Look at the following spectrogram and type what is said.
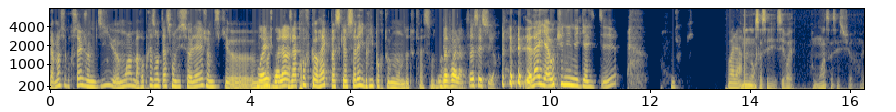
Bah, moi, c'est pour ça que je me dis, euh, moi, ma représentation du soleil, je me dis que euh, Ouais, moi, je, voilà. je la trouve correcte parce que le soleil il brille pour tout le monde, de toute façon. Ben voilà, ça c'est sûr. Et Là, il n'y a aucune inégalité. Donc, Voilà. Non, non, ça c'est c'est vrai. Au moins, ça c'est sûr. ouais,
